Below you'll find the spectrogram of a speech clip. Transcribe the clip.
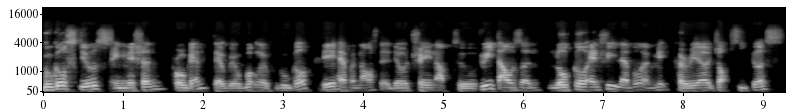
Google Skills Ignition program that we're working with Google. They have announced that they will train up to 3,000 local entry level and mid career job seekers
